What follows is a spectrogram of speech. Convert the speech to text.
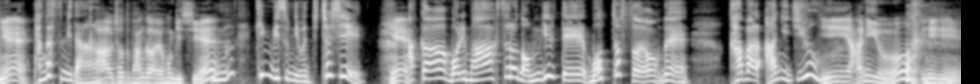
예. 반갑습니다. 아, 저도 반가워요, 홍기씨. 음, 김미숙님은 주철씨. 예. 아까 머리 막 쓸어 넘길 때 멋졌어요. 네. 가발 아니지요? 예, 아니요. 예,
